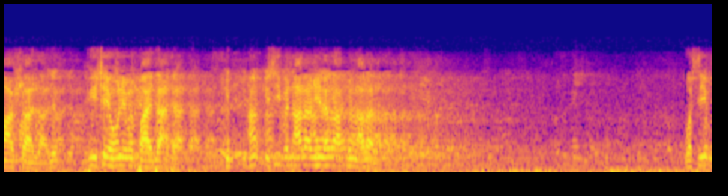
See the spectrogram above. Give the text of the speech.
ماشاء اللہ پیچھے ہونے میں فائدہ ہے۔ ہاں کسی پہ نعرہ نہیں لگا، آپ کو نعرہ لگا۔ وسیم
